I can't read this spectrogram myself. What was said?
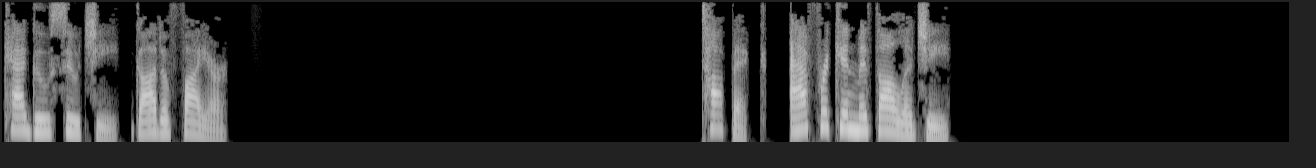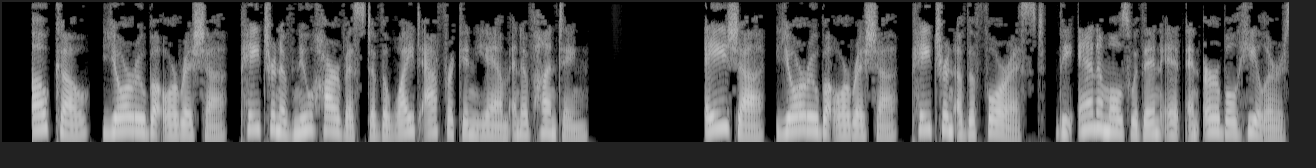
Kagutsuchi, god of fire Topic. African mythology Oko, Yoruba Orisha, patron of new harvest of the white African yam and of hunting. Asia, Yoruba Orisha, patron of the forest, the animals within it and herbal healers.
